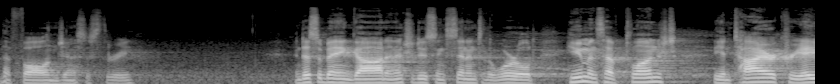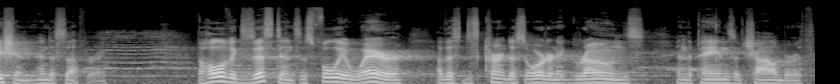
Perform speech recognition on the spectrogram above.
the fall in Genesis 3. In disobeying God and introducing sin into the world, humans have plunged the entire creation into suffering. The whole of existence is fully aware of this current disorder and it groans in the pains of childbirth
